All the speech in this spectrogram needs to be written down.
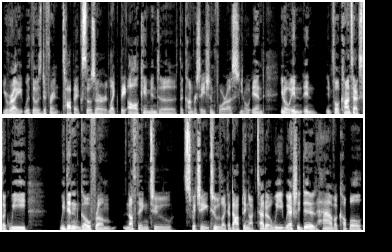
you're right with those different topics. Those are like they all came into the conversation for us, you know, and you know, in in in full context, like we we didn't go from nothing to switching to like adopting Okteto. We we actually did have a couple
